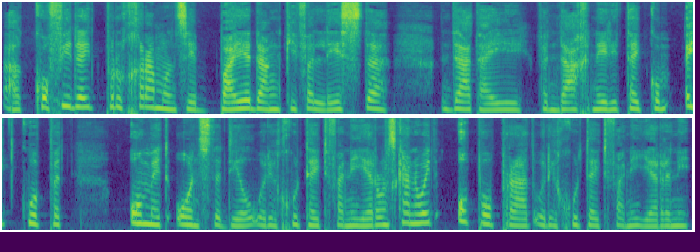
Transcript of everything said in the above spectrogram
uh, Coffee Date program. Ons sê baie dankie vir Leste dat hy vandag net die tyd kom uitkoop het om met ons te deel oor die goedheid van die Here. Ons kan nooit ophou praat oor die goedheid van die Here nie.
